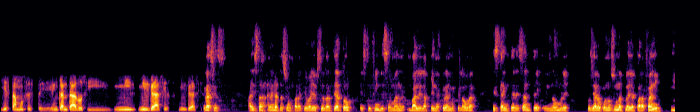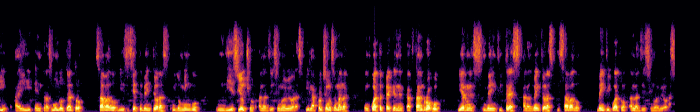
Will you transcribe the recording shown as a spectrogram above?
estamos este, encantados y mil, mil gracias, mil gracias. Gracias. Ahí está la invitación para que vaya usted al teatro este fin de semana. Vale la pena, créanme que la obra está interesante. El nombre, pues ya lo conoce, Una playa para Fanny. Y ahí en Trasmundo Teatro, sábado 17, 20 horas y domingo 18 a las 19 horas. Y la próxima semana en Coatepec, en el Caftán Rojo, viernes 23 a las 20 horas y sábado 24 a las 19 horas.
